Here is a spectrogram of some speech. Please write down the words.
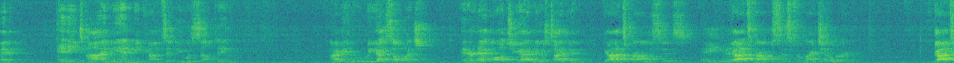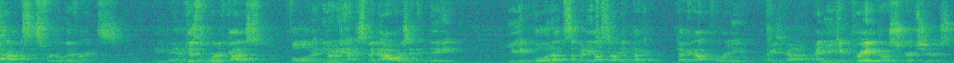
And anytime the enemy comes at you with something, I mean, we got so much internet, all you got to do is type in God's promises. Amen. God's promises for my children. God's promises for deliverance. Amen. Because the Word of God is full of it. You don't even have to spend hours in it digging. You can pull it up, somebody else already dug it, dug it out for you. Praise God. And you can pray those scriptures.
